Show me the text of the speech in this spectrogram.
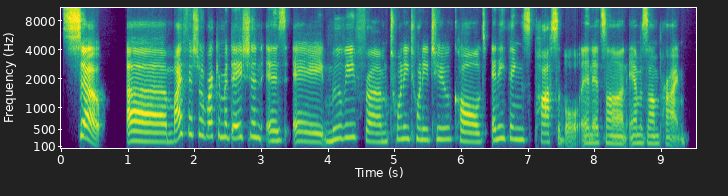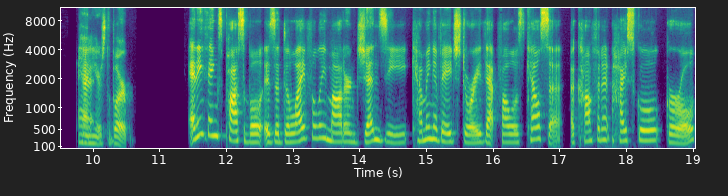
So uh, my official recommendation is a movie from 2022 called Anything's Possible, and it's on Amazon Prime. And here's the blurb. Anything's Possible is a delightfully modern Gen Z coming of age story that follows Kelsa, a confident high school girl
